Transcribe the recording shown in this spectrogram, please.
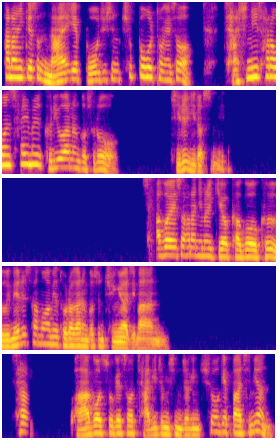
하나님께서 나에게 부어주신 축복을 통해서 자신이 살아온 삶을 그리워하는 것으로 길을 잃었습니다. 사과에서 하나님을 기억하고 그 은혜를 사모하며 돌아가는 것은 중요하지만 과거 속에서 자기중심적인 추억에 빠지면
